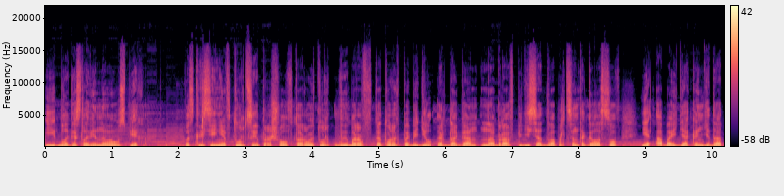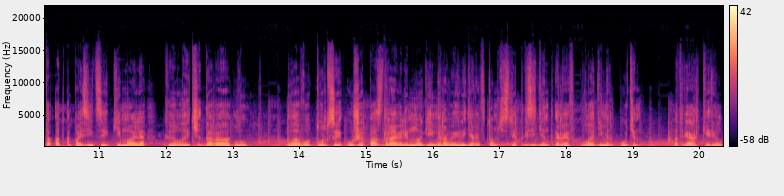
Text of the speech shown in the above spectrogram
и благословенного успеха. В воскресенье в Турции прошел второй тур выборов, в которых победил Эрдоган, набрав 52% голосов и обойдя кандидата от оппозиции Кемаля Кылыч Дарааглу. Главу Турции уже поздравили многие мировые лидеры, в том числе президент РФ Владимир Путин – Патриарх Кирилл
